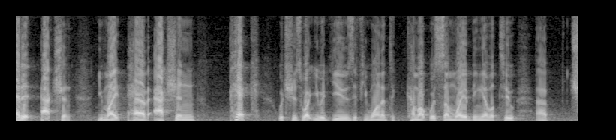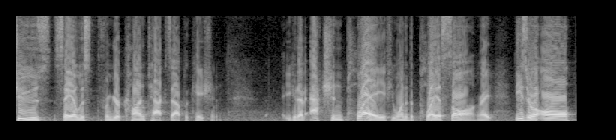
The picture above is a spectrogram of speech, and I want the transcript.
edit action. You might have action pick, which is what you would use if you wanted to come up with some way of being able to uh, choose, say, a list from your contacts application. You could have action play if you wanted to play a song, right? These are all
